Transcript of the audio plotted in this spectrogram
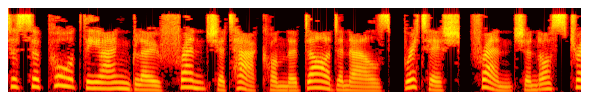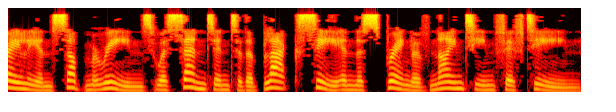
To support the Anglo-French attack on the Dardanelles, British, French and Australian submarines were sent into the Black Sea in the spring of 1915.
